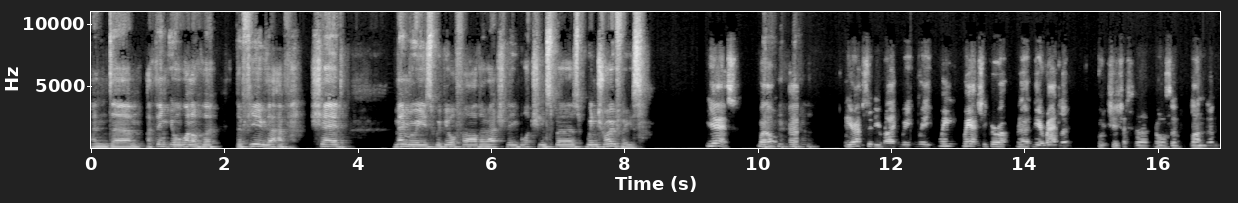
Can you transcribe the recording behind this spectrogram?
and um, I think you're one of the the few that have shared memories with your father actually watching Spurs win trophies. Yes. Well, uh, you're absolutely right. We, we, we, we actually grew up uh, near Radlett, which is just uh, north of London.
